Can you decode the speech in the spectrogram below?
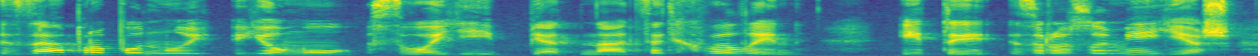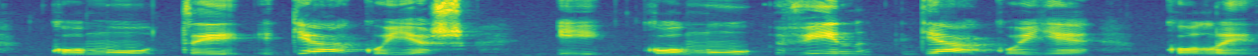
запропонуй йому свої 15 хвилин, і ти зрозумієш, кому ти дякуєш і кому він дякує, коли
